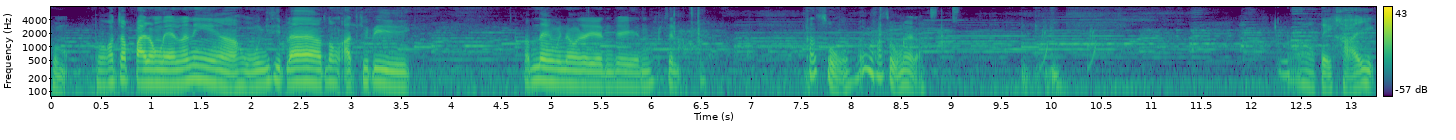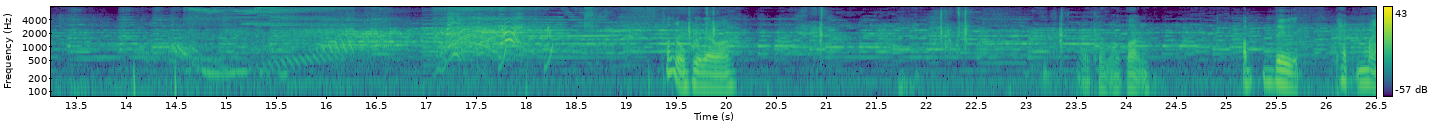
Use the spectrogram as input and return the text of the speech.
ผมผมก็จะไปโรงเรียนแล้วนี่หกโมงยี่สิบแล้วต้องอัดคลิปอีกแป๊บนึงมิโนใจเย็นใจเย็นพี่จะขั้นสูงไม่มีขั้นสูงเลยเหรออ้าวเตะขาอีกขั้นสูงคืออะไรวะเอาก่อนเอาก่อน อัปเดตแพทใหม่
